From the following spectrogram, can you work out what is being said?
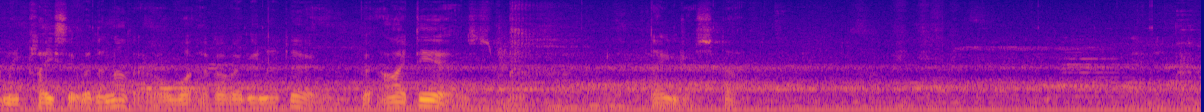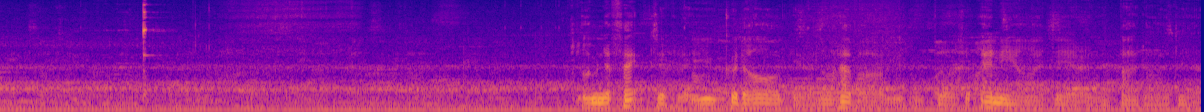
Replace it with another, or whatever we're going to do. But ideas, dangerous stuff. I mean, effectively, you could argue, and I have argued that any idea is a bad idea.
